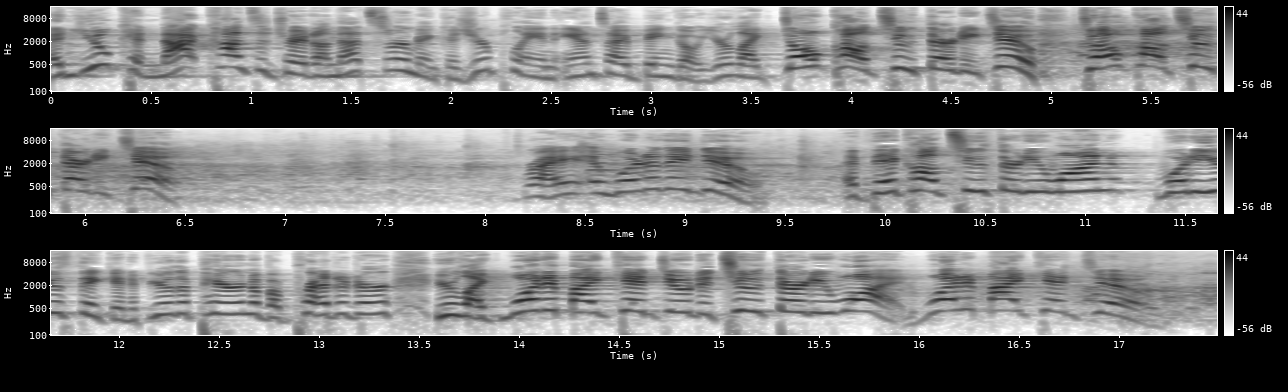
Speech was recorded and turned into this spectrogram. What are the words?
And you cannot concentrate on that sermon because you're playing anti bingo. You're like, don't call 232, don't call 232. Right? And what do they do? If they call 231, what are you thinking? If you're the parent of a predator, you're like, what did my kid do to 231? What did my kid do?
